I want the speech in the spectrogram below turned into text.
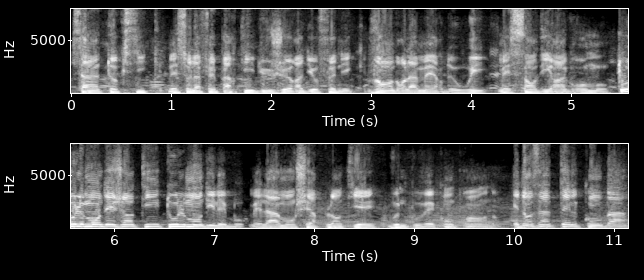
Ça intoxique, mais cela fait partie du jeu radiophonique. Vendre la merde, oui, mais sans dire un gros mot. Tout le monde est gentil, tout le monde il est beau. Mais là, mon cher Plantier, vous ne pouvez comprendre. Et dans un tel combat,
